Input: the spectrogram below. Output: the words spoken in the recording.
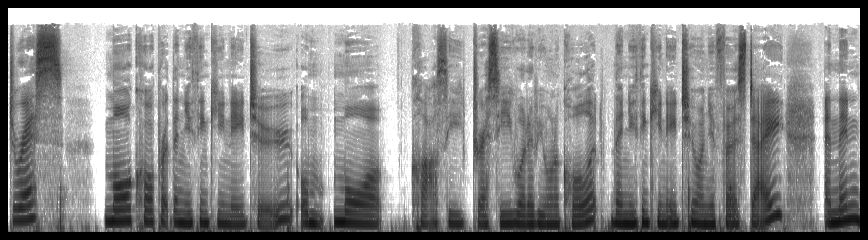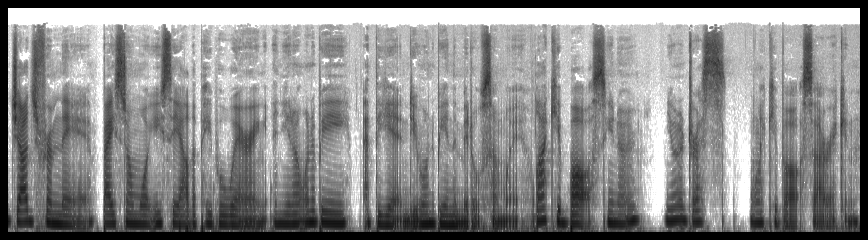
Dress more corporate than you think you need to, or more classy, dressy, whatever you want to call it, than you think you need to on your first day. And then judge from there based on what you see other people wearing. And you don't want to be at the end, you want to be in the middle somewhere, like your boss, you know? You want to dress like your boss, I reckon.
